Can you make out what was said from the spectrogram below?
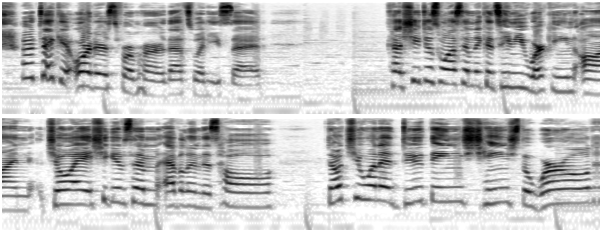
I'm taking orders from her. That's what he said. Because she just wants him to continue working on Joy. She gives him, Evelyn, this whole don't you want to do things, change the world?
